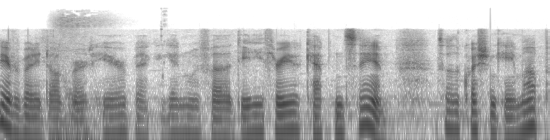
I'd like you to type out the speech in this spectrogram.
Hey everybody, Dogbert here, back again with uh, DD3 of Captain Sam. So the question came up,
